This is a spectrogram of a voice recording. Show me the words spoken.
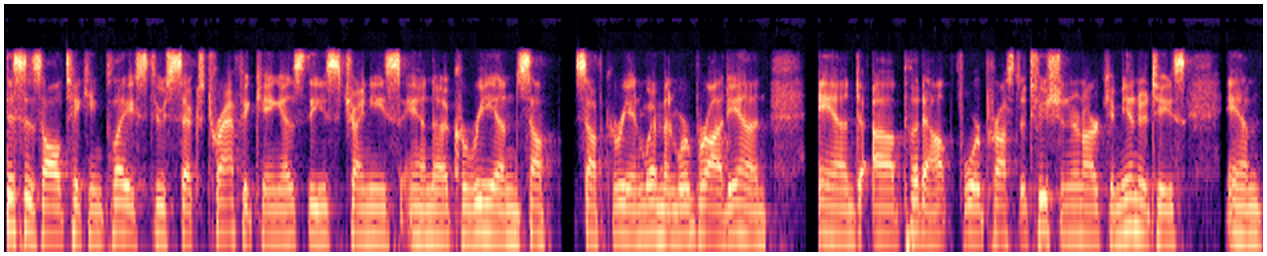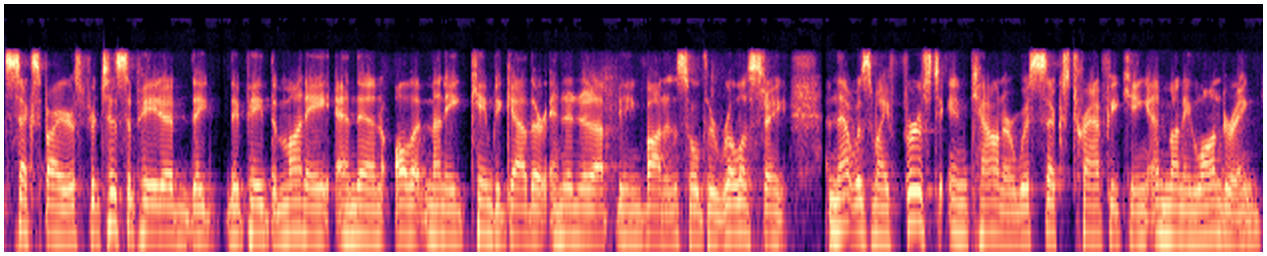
This is all taking place through sex trafficking as these Chinese and uh, Korean, South South Korean women were brought in and uh, put out for prostitution in our communities. And sex buyers participated. They they paid the money, and then all that money came together and ended up being bought and sold through real estate. And that was my first encounter with sex trafficking and money laundering.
